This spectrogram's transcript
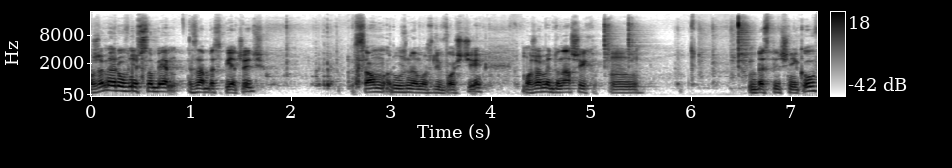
Możemy również sobie zabezpieczyć są różne możliwości. Możemy do naszych mm, bezpieczników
